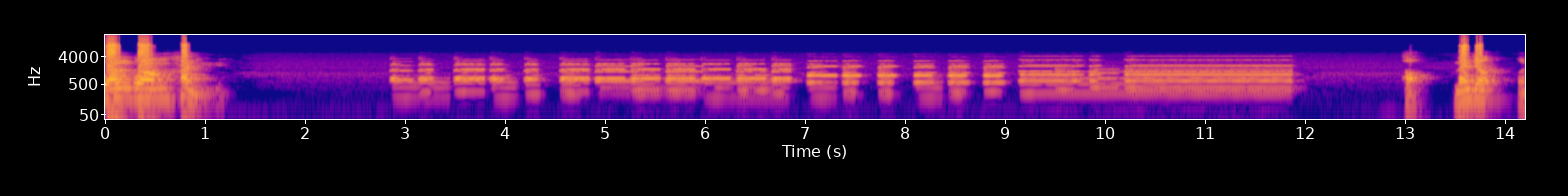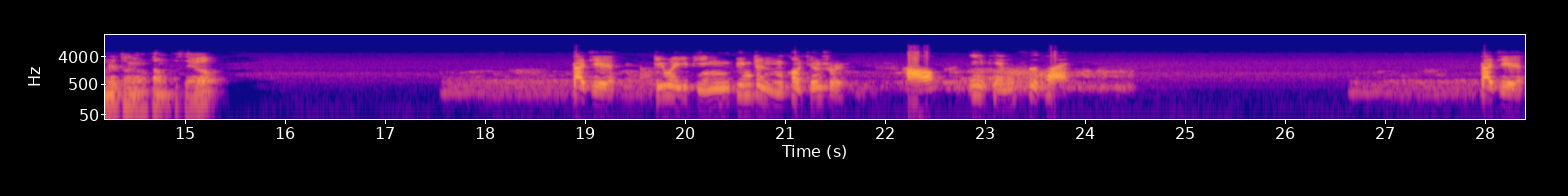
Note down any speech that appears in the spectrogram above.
观光汉语。好，먼저오늘동영상보세요。 大姐，给我一瓶冰镇矿泉水。好，一瓶四块。大姐，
